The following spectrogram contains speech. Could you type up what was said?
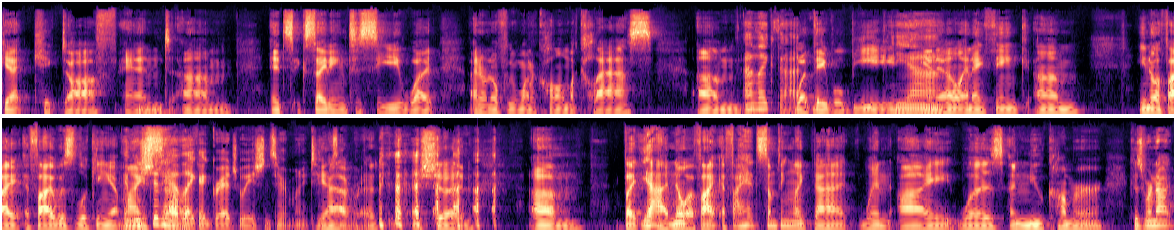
get kicked off, and um, it's exciting to see what I don't know if we want to call them a class. Um, I like that. what they will be, Yeah. you know, and I think, um, you know, if I if I was looking at and myself, we should have like a graduation ceremony too. yeah, right, we should. Um, but yeah, no. If I if I had something like that when I was a newcomer, because we're not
